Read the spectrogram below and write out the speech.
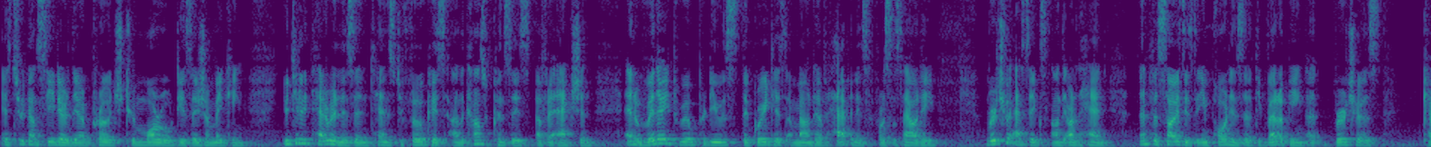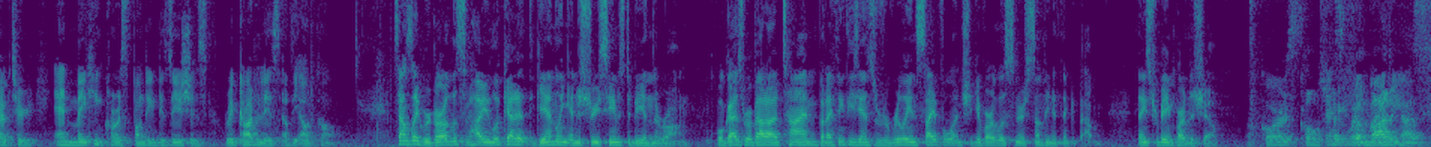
is to consider their approach to moral decision making. Utilitarianism tends to focus on the consequences of an action and whether it will produce the greatest amount of happiness for society. Virtue ethics, on the other hand, emphasizes the importance of developing a virtuous character and making corresponding decisions regardless of the outcome. Sounds like, regardless of how you look at it, the gambling industry seems to be in the wrong. Well, guys, we're about out of time, but I think these answers were really insightful and should give our listeners something to think about. Thanks for being part of the show. Of course. Of course. Thanks, Thanks for inviting us.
